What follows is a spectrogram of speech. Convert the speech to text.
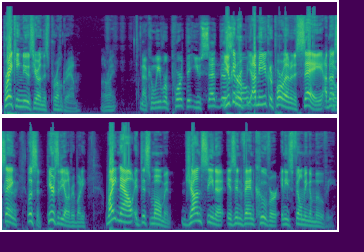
Breaking news here on this program. All right. Now, can we report that you said this? you can, re- I mean, you can report what I'm going to say. I'm not Okay. saying, listen, here's the deal, everybody. Right now, at this moment, John Cena is in Vancouver and he's filming a movie.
